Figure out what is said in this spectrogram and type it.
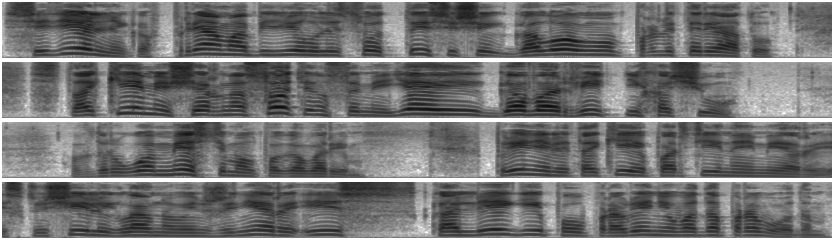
Сидельников прямо объявил лицо тысячи головому пролетариату. С такими черносотенцами я и говорить не хочу. В другом месте, мол, поговорим. Приняли такие партийные меры, исключили главного инженера из коллегии по управлению водопроводом,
